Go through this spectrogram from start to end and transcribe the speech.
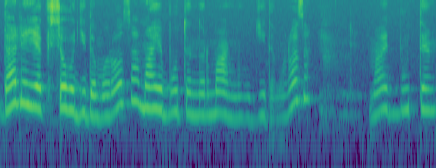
Далі, як всього Діда Мороза, має бути нормального Діда Мороза, мають бути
